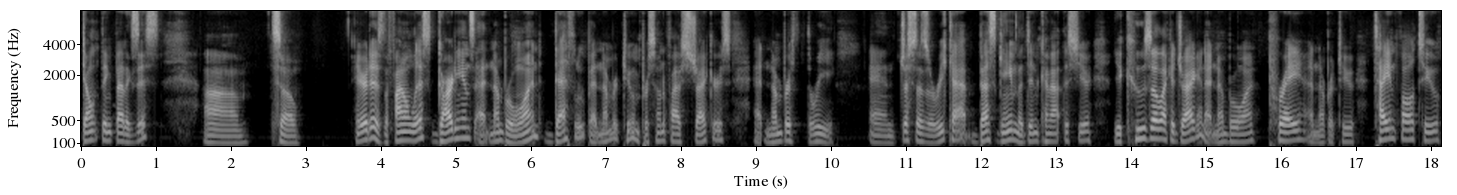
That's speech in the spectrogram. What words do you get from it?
don't think that exists. Um, so here it is, the final list: Guardians at number one, Deathloop at number two, and Persona Five Strikers at number three. And just as a recap, best game that didn't come out this year: Yakuza Like a Dragon at number one, Prey at number two, Titanfall two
